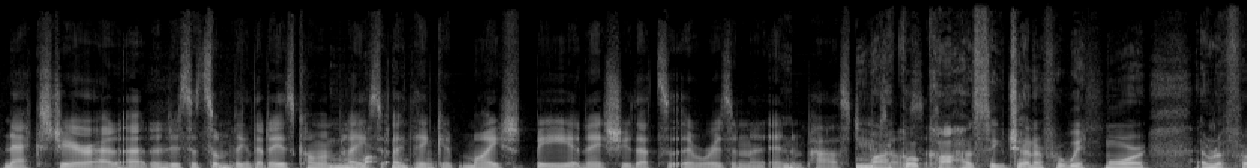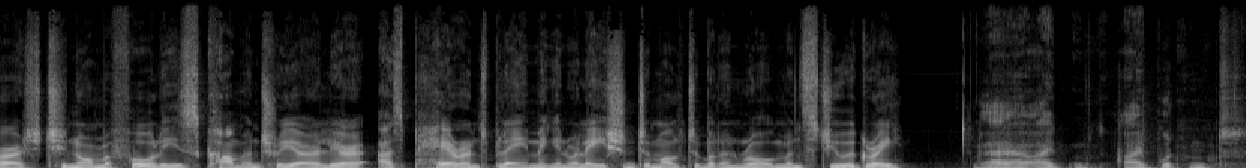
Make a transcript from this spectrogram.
next year? And, and is it something that is commonplace? I think it might be an issue that's arisen in, in past years. Marc Ó also. Cathasaigh, Jennifer Whitmore uh, referred to Norma Foley's commentary earlier as parent blaming in relation to multiple enrolments. Do you agree? Uh, I I wouldn't.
